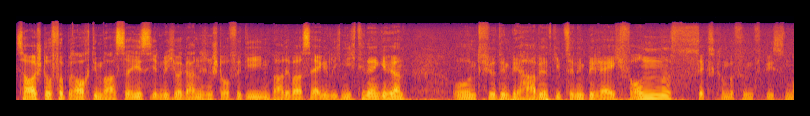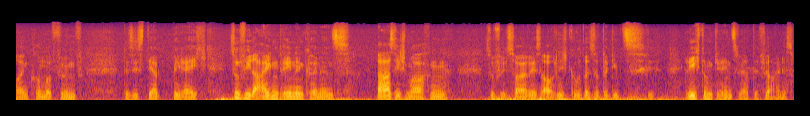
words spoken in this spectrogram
Sauerstoff verbraucht im Wasser ist, irgendwelche organischen Stoffe, die in Badewasser eigentlich nicht hineingehören. Und für den pH-Wert gibt es einen Bereich von 6,5 bis 9,5. Das ist der Bereich. Zu viel Algen drinnen können es basisch machen, zu viel Säure ist auch nicht gut, also da gibt es Richt- und Grenzwerte für alles.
